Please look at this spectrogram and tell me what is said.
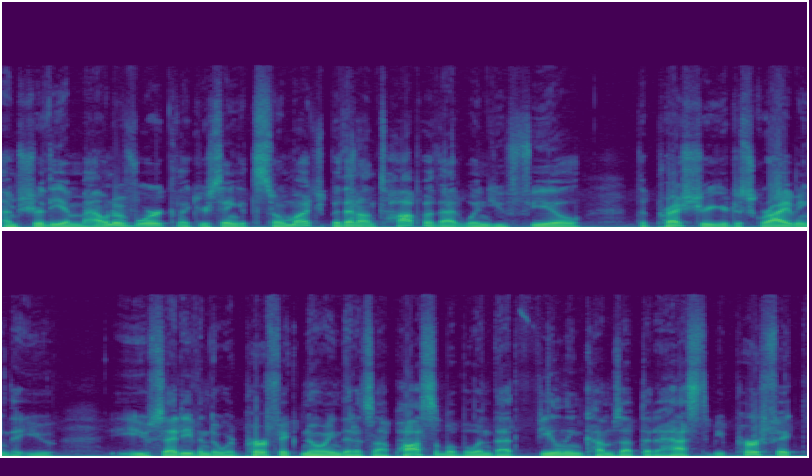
I'm sure the amount of work, like you're saying, it's so much. But then on top of that, when you feel the pressure you're describing, that you you said even the word perfect, knowing that it's not possible, but when that feeling comes up that it has to be perfect,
